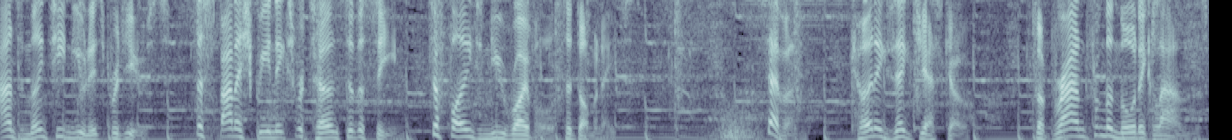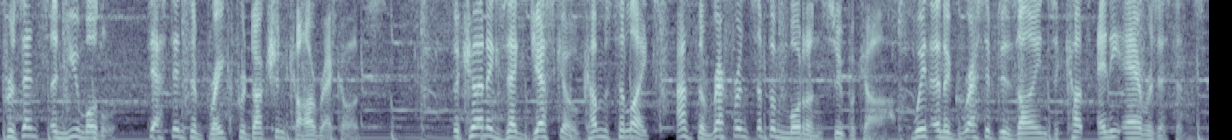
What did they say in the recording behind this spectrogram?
and 19 units produced, the Spanish Phoenix returns to the scene to find new rivals to dominate. 7. Koenigsegg Jesko The brand from the Nordic lands presents a new model destined to break production car records. The Koenigsegg Jesko comes to light as the reference of the modern supercar, with an aggressive design to cut any air resistance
